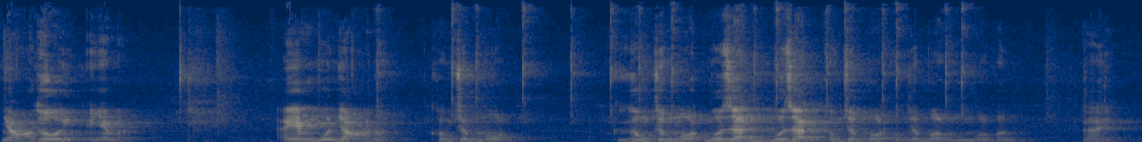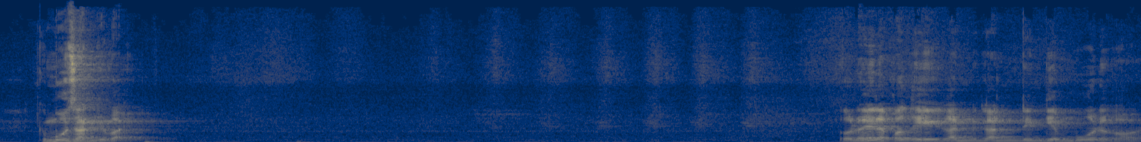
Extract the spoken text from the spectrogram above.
Nhỏ thôi, anh em ạ. Anh em mua nhỏ thôi 0.1 cứ 0.1 mua dần mua dần 0.1 0.1 0.1 không. Đấy, cứ mua dần như vậy. Ở đây là có thể gần gần đến điểm mua được rồi.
